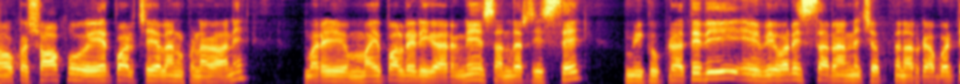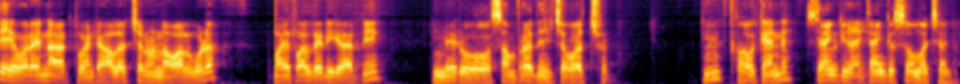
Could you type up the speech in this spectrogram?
ఒక షాపు ఏర్పాటు చేయాలనుకున్నా కానీ మరి మైపాల్ రెడ్డి గారిని సందర్శిస్తే మీకు ప్రతిదీ వివరిస్తారని చెప్తున్నారు కాబట్టి ఎవరైనా అటువంటి ఆలోచనలు ఉన్న వాళ్ళు కూడా మైపాల్ రెడ్డి గారిని మీరు సంప్రదించవచ్చు. ఓకే అండి thank you thank you so much అండి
